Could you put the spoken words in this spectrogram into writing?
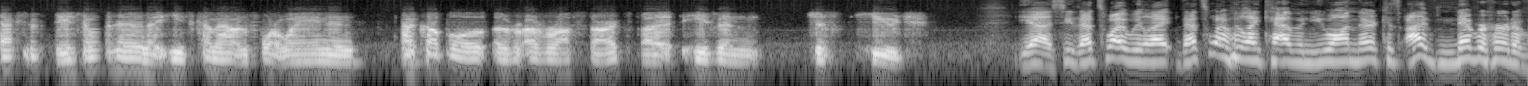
expectation with him that he's come out in Fort Wayne and had a couple of, of rough starts, but he's been just huge. Yeah, see, that's why we like that's why we like having you on there because I've never heard of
